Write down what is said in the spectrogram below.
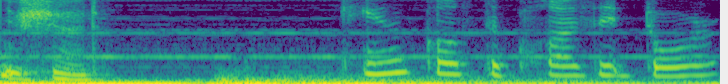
You should. Can you close the closet door?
